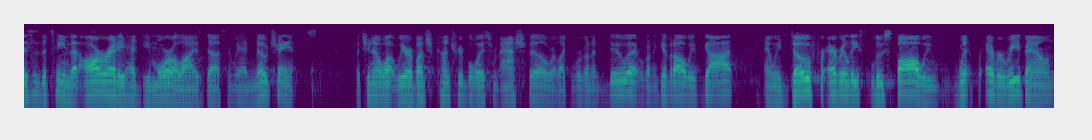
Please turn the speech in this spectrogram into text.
This is the team that already had demoralized us and we had no chance. But you know what? We were a bunch of country boys from Asheville. We're like, we're going to do it. We're going to give it all we've got and we dove for every loose ball. We went for every rebound.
